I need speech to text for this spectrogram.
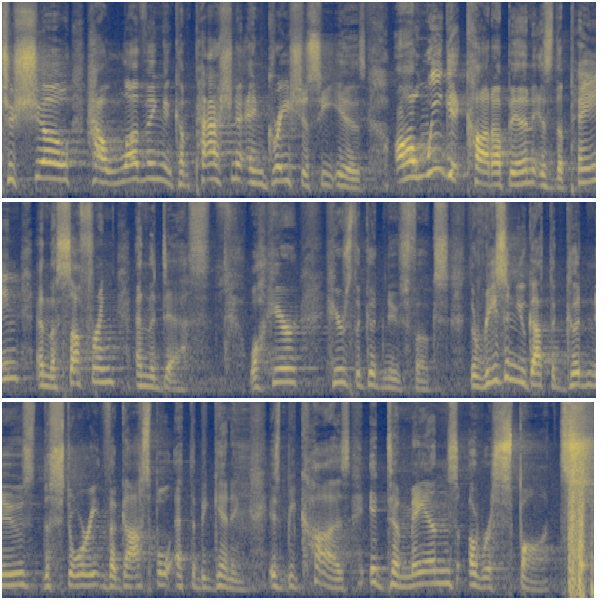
to show how loving and compassionate and gracious He is. All we get caught up in is the pain and the suffering and the death. Well, here, here's the good news, folks. The reason you got the good news, the story, the gospel at the beginning is because it demands a response.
